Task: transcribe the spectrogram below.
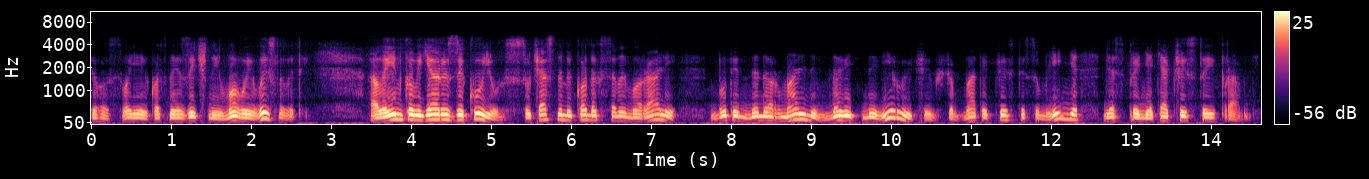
цього своєю косноязичною мовою висловити. Але інколи я ризикую з сучасними кодексами моралі, бути ненормальним, навіть невіруючим, щоб мати чисте сумління для сприйняття чистої правди.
